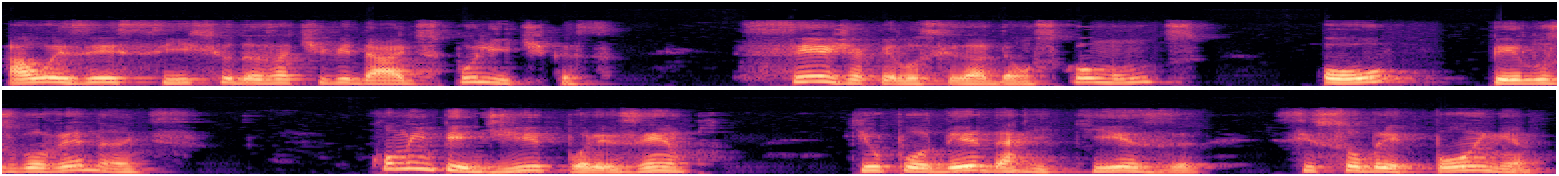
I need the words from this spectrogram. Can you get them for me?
ao exercício das atividades políticas, seja pelos cidadãos comuns ou pelos governantes. Como impedir, por exemplo, que o poder da riqueza se sobreponha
